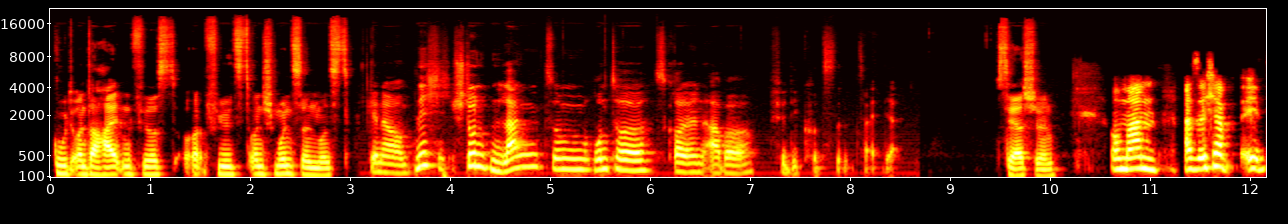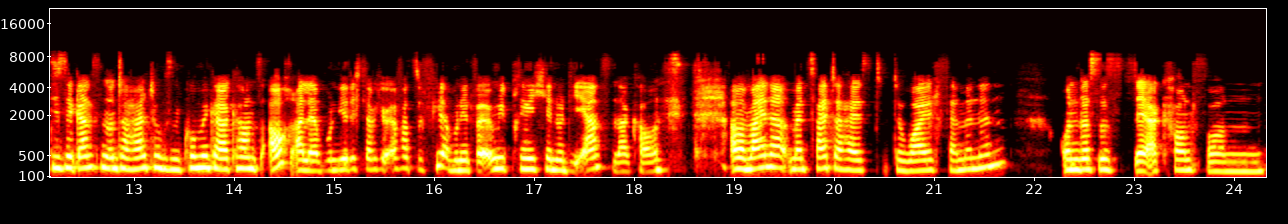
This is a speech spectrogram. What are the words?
gut unterhalten fühlst, fühlst und schmunzeln musst. Genau. Nicht stundenlang zum Runterscrollen, aber für die kurze Zeit, ja. Sehr schön. Oh Mann, also ich habe äh, diese ganzen Unterhaltungs- und Komiker-Accounts auch alle abonniert. Ich glaube, ich habe einfach zu viel abonniert, weil irgendwie bringe ich hier nur die ernsten Accounts. Aber meiner, mein zweiter heißt The Wild Feminine und das ist der Account von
